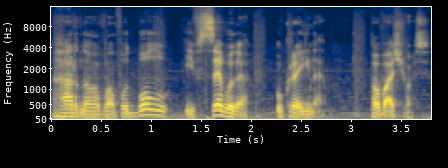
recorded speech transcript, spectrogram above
Гарного вам футболу і все буде Україна! Побачимось!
